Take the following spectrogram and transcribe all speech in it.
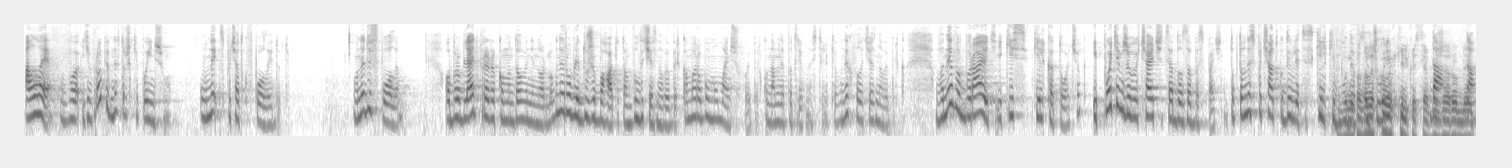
Але в Європі в них трошки по-іншому. Вони спочатку в поле йдуть. Вони йдуть в поле, обробляють при рекомендовані норми. Вони роблять дуже багато, там величезна вибірка. Ми робимо меншу вибірку, нам не потрібно стільки. В них величезна вибірка. Вони вибирають якісь кілька точок і потім вже вивчають, чи ця доза безпечна. Тобто вони спочатку дивляться, скільки Тобто буде вони по в культурі. залишкових кількостях Да, вже роблять.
